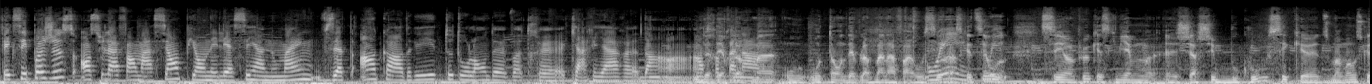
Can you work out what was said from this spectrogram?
Fait que c'est pas juste on suit la formation puis on est laissé à nous-mêmes. Vous êtes encadré tout au long de votre euh, carrière euh, dans de entrepreneur. développement ou, ou ton développement d'affaires aussi Oui, parce que tu sais oui. au- c'est un peu qu'est-ce qui vient me chercher beaucoup c'est que du moment où tu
